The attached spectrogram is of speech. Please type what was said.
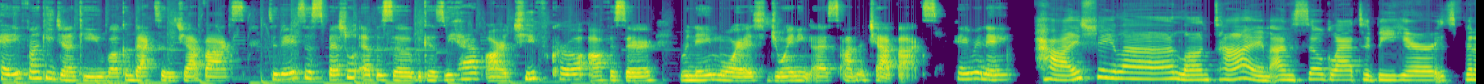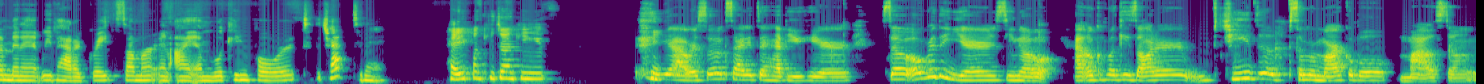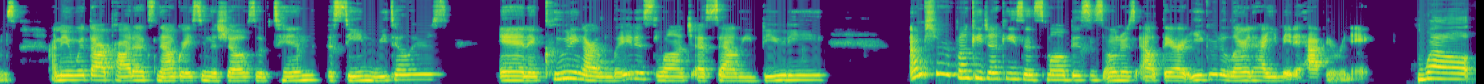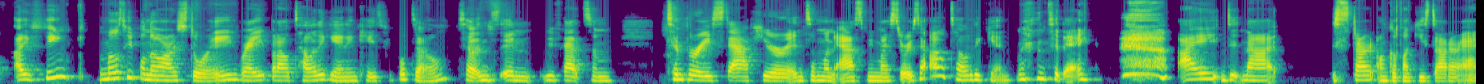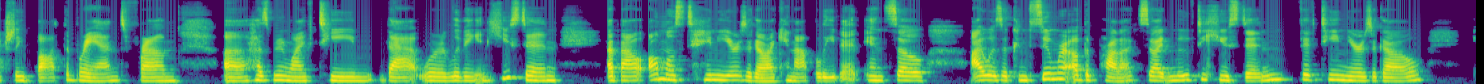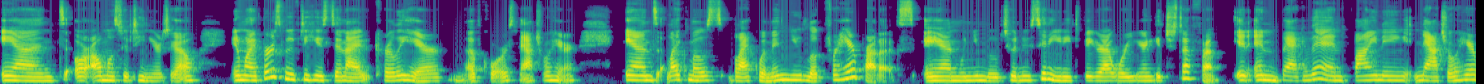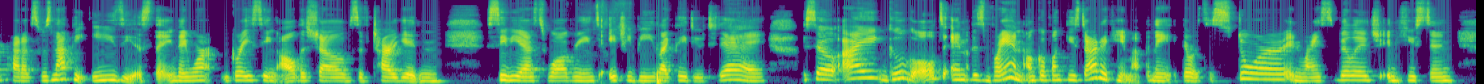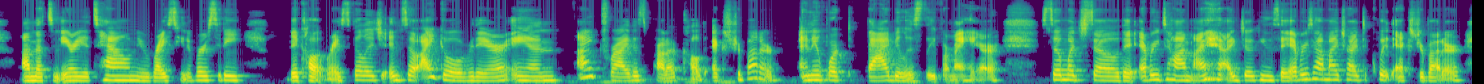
Hey, Funky Junky, welcome back to the chat box. Today is a special episode because we have our Chief Curl Officer, Renee Morris, joining us on the chat box. Hey, Renee. Hi, Shayla. Long time. I'm so glad to be here. It's been a minute. We've had a great summer, and I am looking forward to the chat today. Hey, Funky Junkies. yeah, we're so excited to have you here. So, over the years, you know, at Uncle Funky's daughter she's achieved some remarkable milestones. I mean, with our products now gracing the shelves of 10 esteemed retailers, and including our latest launch at Sally Beauty. I'm sure funky junkies and small business owners out there are eager to learn how you made it happen, Renee. Well, I think most people know our story, right? But I'll tell it again in case people don't. So, and, and we've got some temporary staff here, and someone asked me my story, so I'll tell it again today. I did not start Uncle Funky's daughter. I actually bought the brand from a husband and wife team that were living in Houston about almost 10 years ago. I cannot believe it. And so I was a consumer of the product. So I'd moved to Houston 15 years ago and or almost 15 years ago. And when I first moved to Houston, I had curly hair, of course, natural hair. And like most Black women, you look for hair products. And when you move to a new city, you need to figure out where you're going to get your stuff from. And, and, back then, finding natural hair products was not the easiest thing. They weren't gracing all the shelves of Target and CVS, Walgreens, HEB like they do today. So I Googled, and this brand, Uncle Funky's Daughter, came up. And they there was a store in Rice Village in Houston. Um, that's an area town near Rice University they call it Rice Village. And so I go over there and I try this product called Extra Butter. And it worked fabulously for my hair. So much so that every time I, I jokingly say, every time I tried to quit Extra Butter,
